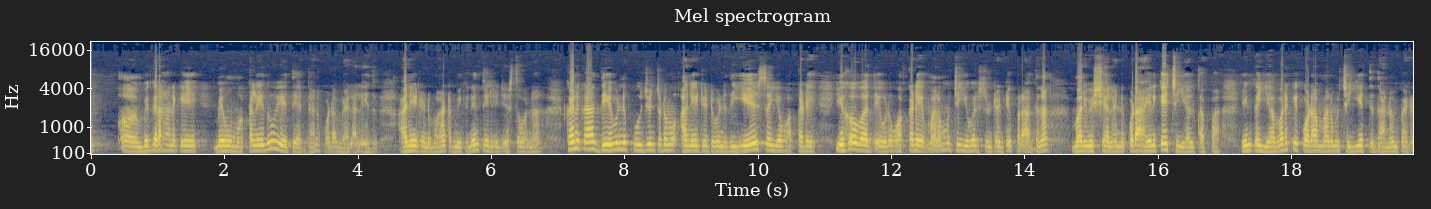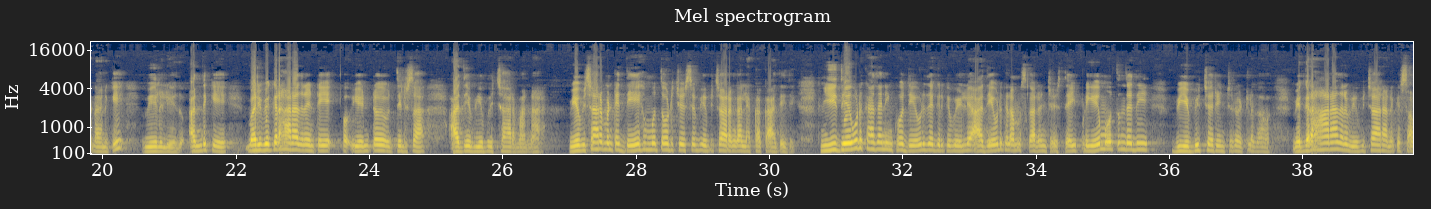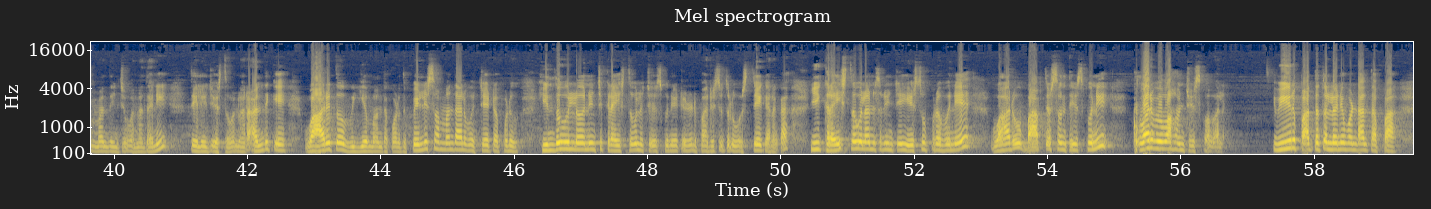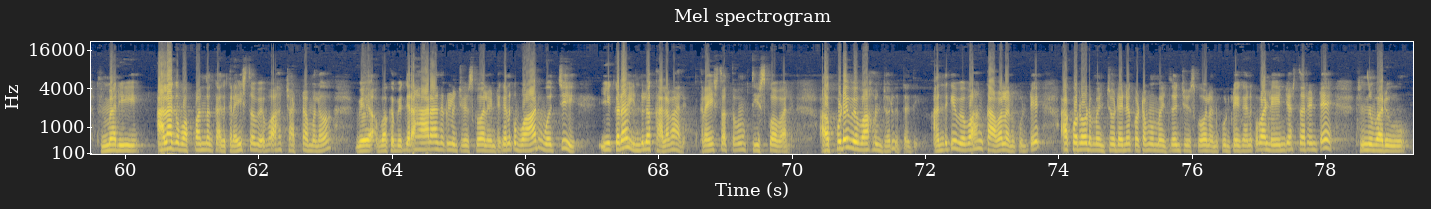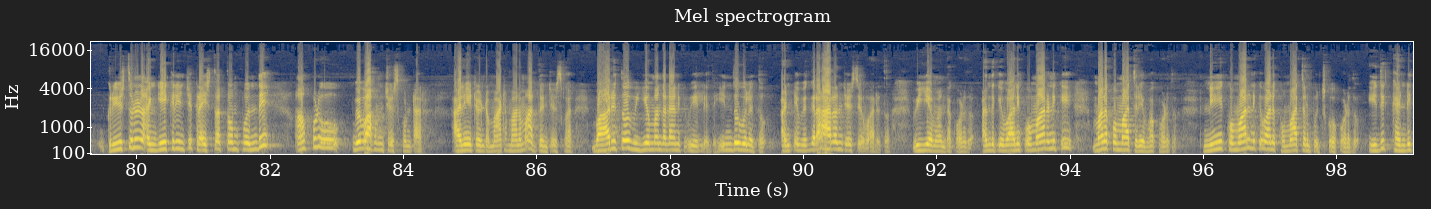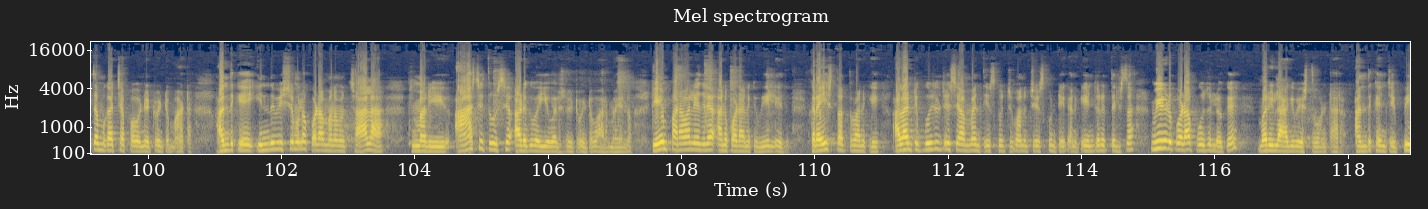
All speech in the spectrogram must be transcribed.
విగ్రహానికి మేము మొక్కలేదు ఏ తీర్థానికి కూడా వెళ్ళలేదు అనేటువంటి మాట మీకు నేను తెలియజేస్తూ ఉన్నాను. కనుక దేవుణ్ణి పూజించడం అనేటటువంటిది ఏసయ్య ఒక్కడే యహోవా దేవుడు ఒక్కడే మనము చేయవలసినటువంటి ప్రార్థన మరి విషయాలన్నీ కూడా ఆయనకే చేయాలి తప్ప ఇంకా ఎవరికి కూడా మనము చెయ్యెత్తి దండం పెట్టడానికి వీలు లేదు. అందుకే మరి విగ్రహారాధన అంటే ఏంటో తెలుసా? అది వ్యభిచారం అన్నారు. వ్యభిచారం అంటే దేహముతోటి చేసే వ్యభిచారంగా లెక్క కాదు ఇది. ఈ దేవుడు కాదని ఇంకో దేవుడి దగ్గరికి వెళ్ళి ఆ దేవుడికి నమస్కారం చేస్తే ఇప్పుడు ఏమవుతుంది అది? వ్యభిచరించినట్లుగా విగ్రహారాధన వ్యభిచారానికి సంబంధించి ఉన్నదని తెలియజేస్తూ ఉన్నారు. అందుకే వారితో వియ్యం అందకూడదు. పెళ్ళి సంబంధాలు వచ్చేటప్పుడు హిందువుల్లో నుంచి క్రైస్తవులు చేసుకునేటటువంటి పరిస్థితులు వస్తే కనుక ఈ క్రైస్తవులు అనుసరించే యేసు ప్రభునే వారు బాప్తిసం తీసుకుని వారు వివాహం చేసుకోవాలి. వీరు పద్ధతుల్లోనే ఉండాలి తప్ప మరి అలాగ ఒప్పందం కాదు. క్రైస్తవ వివాహ చట్టంలో ఒక విగ్రహారాధకులను చేసుకోవాలంటే కనుక వారు వచ్చి ఇక్కడ ఇందులో కలవాలి క్రైస్తత్వం తీసుకోవాలి. అప్పుడే వివాహం జరుగుతుంది. అందుకే వివాహం కావాలనుకుంటే ఆ కుర్రోడు మంచోడైనా కుటుంబం మంచిదని చేసుకోవాలనుకుంటే కనుక వాళ్ళు ఏం చేస్తారంటే వారు క్రీస్తులను అంగీకరించి క్రైస్తత్వం పొంది అప్పుడు వివాహం చేసుకుంటారు. అనేటువంటి మాట మనం అర్థం చేసుకోవాలి. వారితో వియ్యం అందడానికి వీల్లేదు హిందువులతో అంటే విగ్రహారం చేసేవారితో వియ్యం అందకూడదు. అందుకే వాని కుమారునికి మన కుమార్తెలు ఇవ్వకూడదు. నీ కుమారునికి వాని కుమార్తెను పుచ్చుకోకూడదు. ఇది ఖండితంగా చెప్పబడినటువంటి మాట. అందుకే ఇందు విషయంలో కూడా మనం చాలా మరి ఆశ తూసి అడుగు వేయవలసినటువంటి వారమైనా. ఏం పర్వాలేదులే అనుకోవడానికి వీల్లేదు. క్రైస్తత్వానికి అలాంటి పూజలు చేసే అమ్మాయిని తీసుకొచ్చి మనం చేసుకుంటే కనుక ఏం జరుగుతుంది తెలుసా? వీడు కూడా పూజల్లోకి మరి లాగివేస్తూ ఉంటారు. అందుకని చెప్పి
